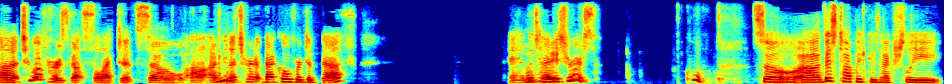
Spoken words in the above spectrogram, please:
uh, two of hers got selected. So uh, I'm gonna turn it back over to Beth and the time is yours. Cool. So uh, this topic is actually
